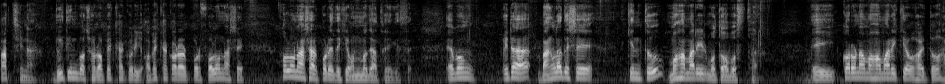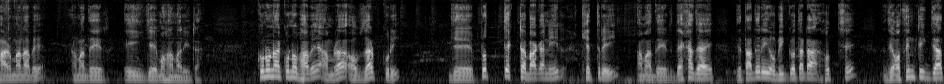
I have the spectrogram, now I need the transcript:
পাচ্ছি না। দুই তিন বছর অপেক্ষা করি, অপেক্ষা করার পর ফলন আসে। ফলন আসার পরে দেখি অন্য জাত হয়ে গেছে। এবং এটা বাংলাদেশে কিন্তু মহামারীর মতো অবস্থা। এই করোনা মহামারীকেও হয়তো হার মানাবে আমাদের এই যে মহামারীটা। কোনো না কোনোভাবে আমরা অবজার্ভ করি যে প্রত্যেকটা বাগানির ক্ষেত্রেই আমাদের দেখা যায় যে তাদের এই অভিজ্ঞতাটা হচ্ছে যে অথেন্টিক জাত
